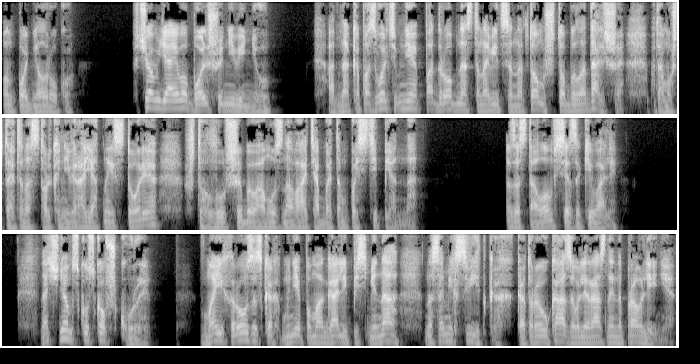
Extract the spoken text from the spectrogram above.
Он поднял руку. «В чем я его больше не виню. Однако позвольте мне подробно остановиться на том, что было дальше, потому что это настолько невероятная история, что лучше бы вам узнавать об этом постепенно». За столом все закивали. «Начнем с кусков шкуры», в моих розысках мне помогали письмена на самих свитках, которые указывали разные направления.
